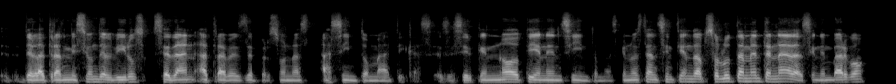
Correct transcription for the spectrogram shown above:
de la transmisión del virus se dan a través de personas asintomáticas, es decir, que no tienen síntomas, que no están sintiendo absolutamente nada, sin embargo,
